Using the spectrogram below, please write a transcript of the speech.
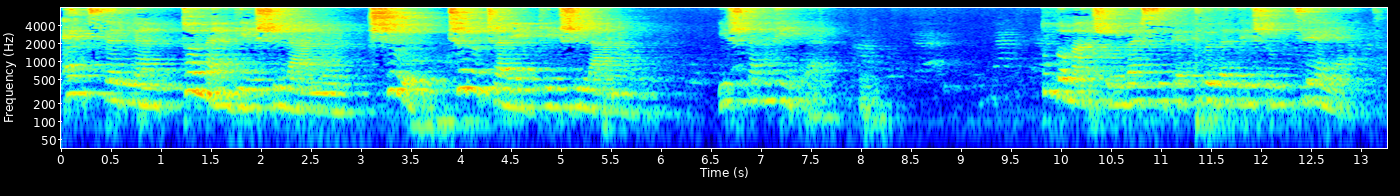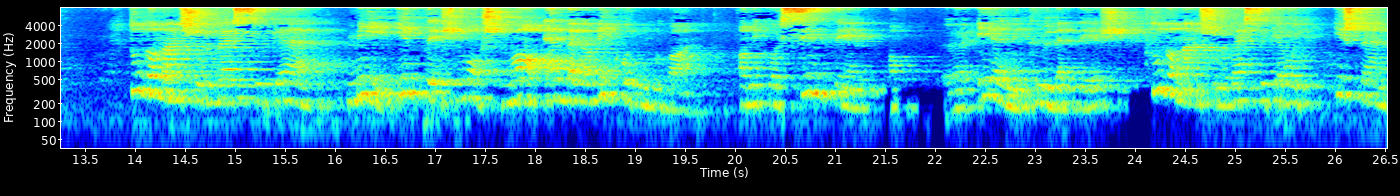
egyszerűen tömeggé silányul, sőt, csőcselékké silányul. Isten népe tudomásul vesszük-e küldetésünk célját. Tudomásul vesszük el mi itt és most, ma, ebben a mikorunkban, amikor szintén a élni küldetés, tudomásul vesszük-e, hogy Isten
